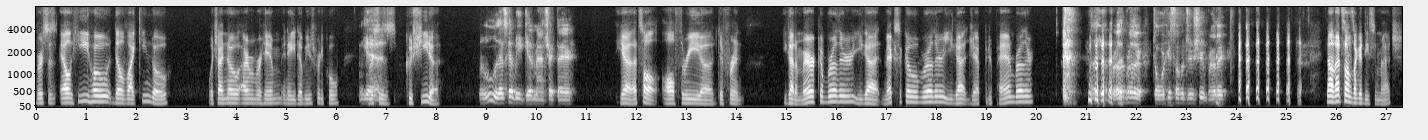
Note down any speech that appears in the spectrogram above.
versus El Hijo del Vikingo, which I know I remember him in AEW is pretty cool. Yeah. Versus Kushida. Ooh, that's gonna be a good match right there. Yeah, that's all all three uh different you got America brother, you got Mexico brother, you got Jap- Japan brother. Yeah, brother, brother, don't work yourself into a shoot, brother. No, that sounds like a decent match.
